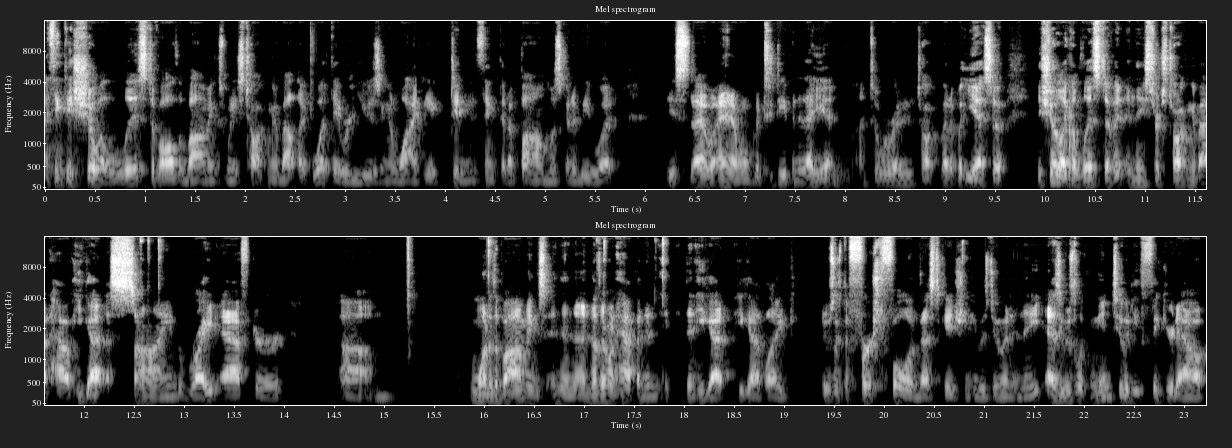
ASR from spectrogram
I think they show a list of all the bombings when he's talking about like what they were using and why he didn't think that a bomb was going to be what. And I won't go too deep into that yet until we're ready to talk about it. But yeah, so they show like a list of it, and then he starts talking about how he got assigned right after um, one of the bombings, and then another one happened, and then he got he got like it was like the first full investigation he was doing, and then he, as he was looking into it, he figured out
